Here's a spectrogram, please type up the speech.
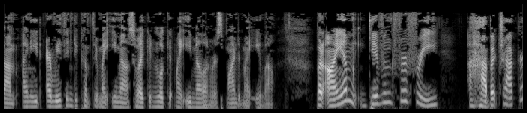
um, I need everything to come through my email so I can look at my email and respond to my email. But I am giving for free a habit tracker,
